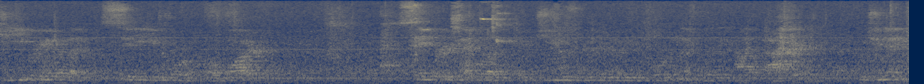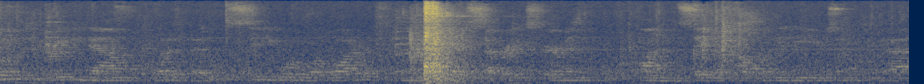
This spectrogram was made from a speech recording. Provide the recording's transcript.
G, where you have like city or, or water, say for example, like if G was really, really important, like really high factor, would you then go into breaking down what is about city or wa- water, and then get a separate experiment on, say, like alkalinity or something like that?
